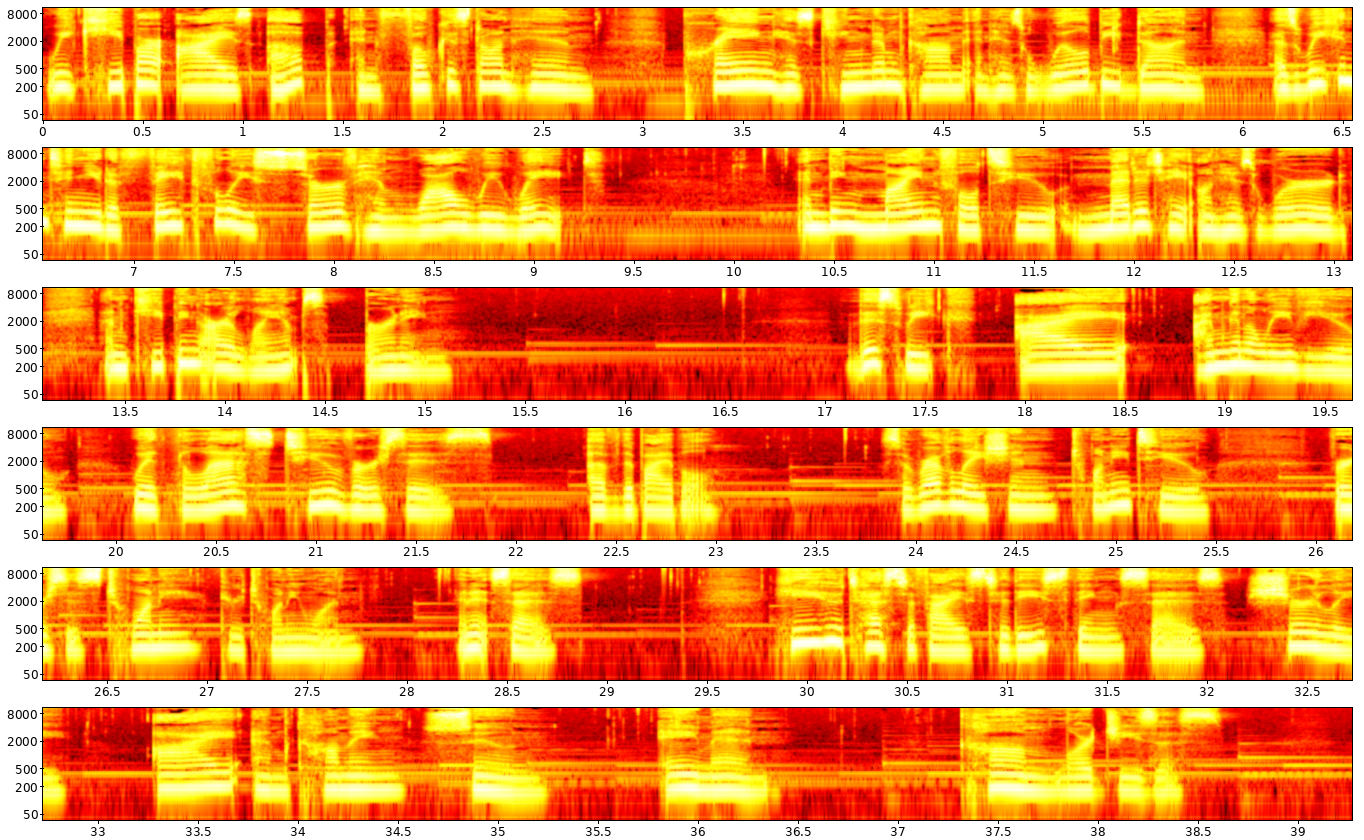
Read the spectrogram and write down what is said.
we keep our eyes up and focused on Him, praying His kingdom come and His will be done as we continue to faithfully serve Him while we wait. And being mindful to meditate on His word and keeping our lamps burning. This week, I, I'm going to leave you with the last two verses of the Bible. So, Revelation 22 verses 20 through 21. And it says, He who testifies to these things says, Surely I am coming soon. Amen. Come, Lord Jesus.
